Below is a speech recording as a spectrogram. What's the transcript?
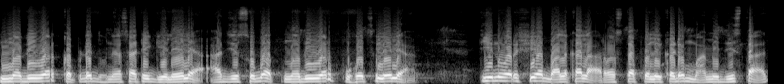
नदीवर कपडे धुण्यासाठी गेलेल्या आजीसोबत नदीवर पोहोचलेल्या तीन वर्षीय बालकाला रस्त्यापलीकडे मामी दिसताच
